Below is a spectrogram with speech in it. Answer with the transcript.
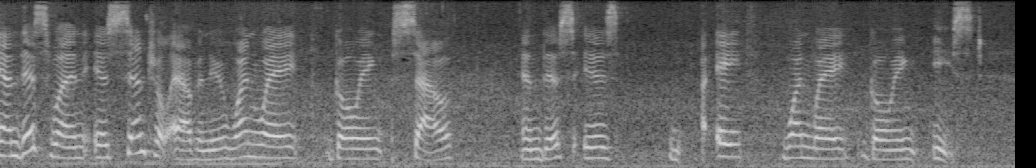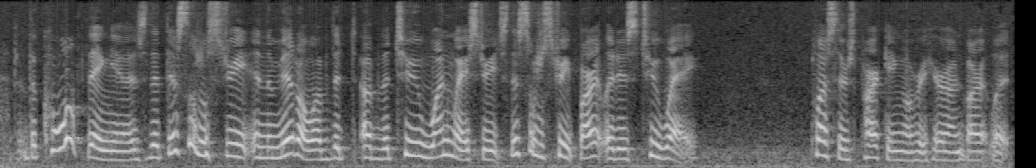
And this one is Central Avenue, one way going south, and this is 8th, one way going east. The cool thing is that this little street in the middle of the, of the two one way streets, this little street, Bartlett, is two way. Plus, there's parking over here on Bartlett.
